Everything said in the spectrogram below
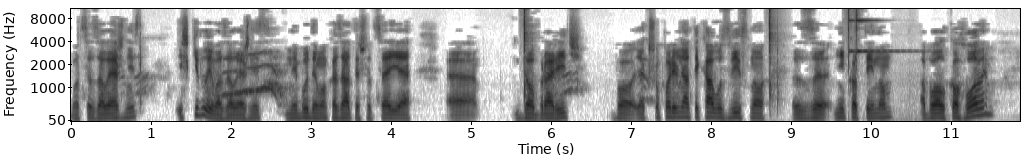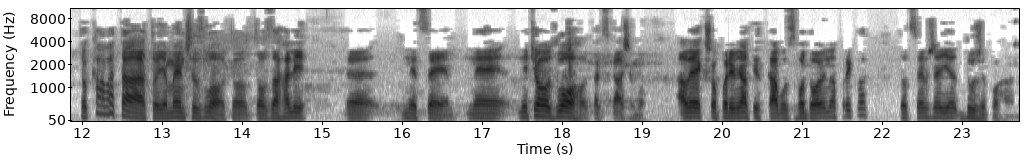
бо це залежність, і шкідлива залежність. Не будемо казати, що це є е, добра річ. Бо якщо порівняти каву, звісно, з нікотином або алкоголем, то кава та то є менше зло, то, то взагалі е, не це, не, нічого злого, так скажемо. Але якщо порівняти каву з водою, наприклад, то це вже є дуже погано.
